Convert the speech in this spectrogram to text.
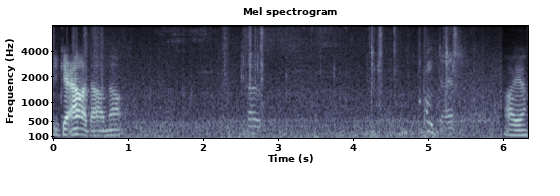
You get out of that or not? No. I'm dead. Oh yeah.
